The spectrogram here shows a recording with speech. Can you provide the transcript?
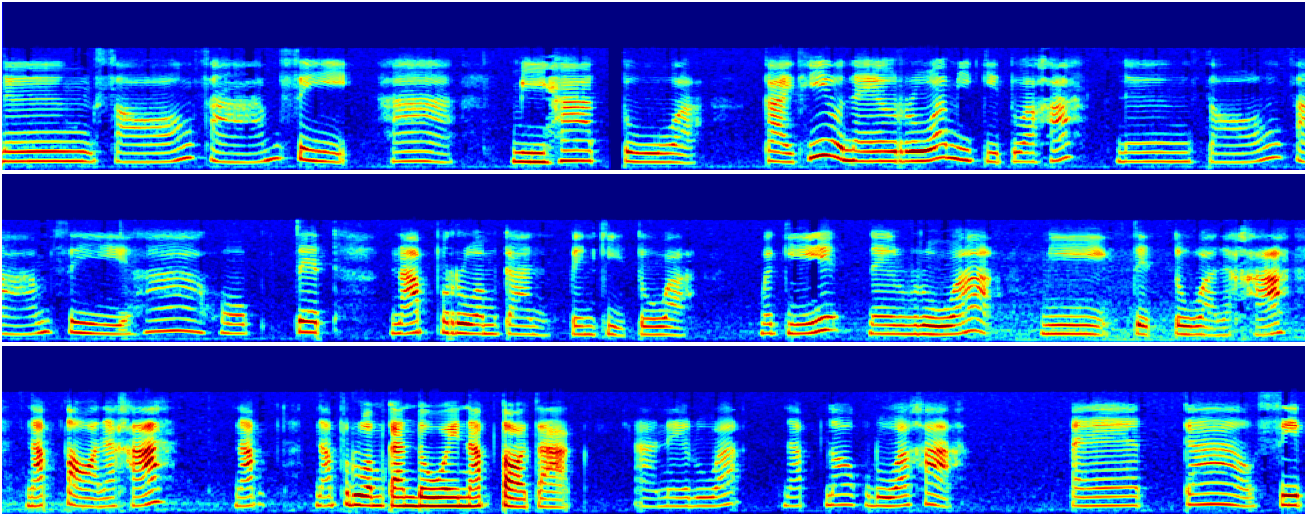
1 2 3 4 5 มี 5 ตัว ไก่ที่อยู่ในรั้วมีกี่ตัวคะ 1 2 3 4 5 6 7 นับรวมกันเป็นกี่ตัว เมื่อกี้ในรั้วมี 7 ตัวนะคะ นับต่อนะคะ นับนับรวมกันโดยนับต่อจากในรั้วนับนอกรั้วค่ะ 8 9 10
